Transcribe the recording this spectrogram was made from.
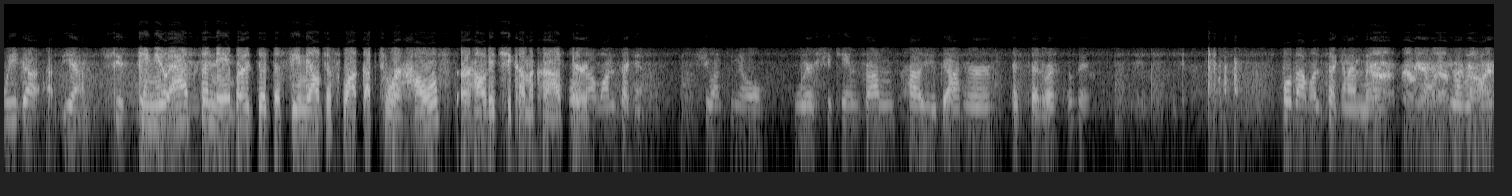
We got, yeah, she's... Can you ask the neighbor, did the female just walk up to her house, or how did she come across Hold her? on one second. She wants to know where she came from, how you got her, etc. Okay. Hold on one second. I'm going to pass you over to her.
